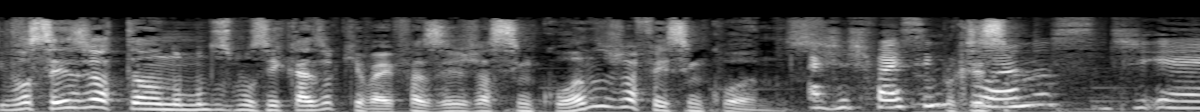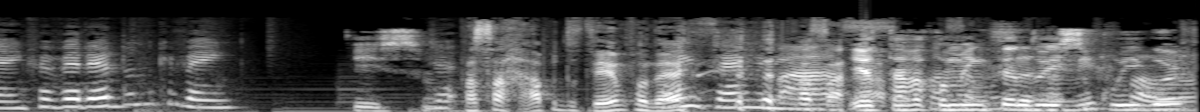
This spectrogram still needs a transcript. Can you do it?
E vocês já estão no mundo dos musicais o quê? Vai fazer já cinco anos ou já fez cinco anos? A gente faz cinco Porque se- anos de- é, em fevereiro do ano que vem. Isso. Já- Passa rápido o tempo, né? Pois é. Passa. Eu tava comentando isso com o Igor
